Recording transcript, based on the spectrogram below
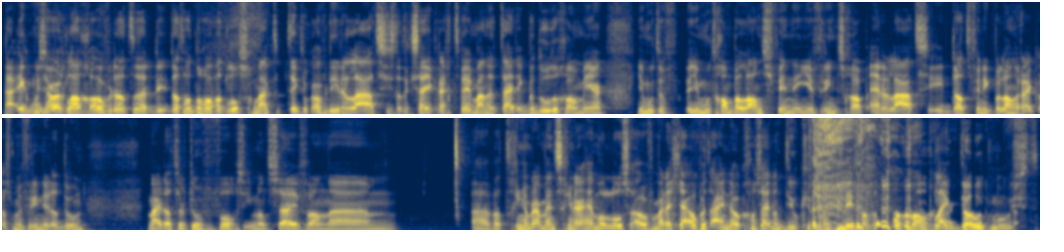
Nou, ik moest heel erg lachen over dat. eh, die, dat had nogal wat losgemaakt op TikTok over die relaties. Dat ik zei, je krijgt twee maanden tijd. Ik bedoelde gewoon meer. Je moet, een, je moet gewoon balans vinden in je vriendschap en relatie. Dat vind ik belangrijk als mijn vrienden dat doen. Maar dat er toen vervolgens iemand zei van. ehm, eh, wat gingen daar? Mensen gingen daar helemaal los over. Maar dat jij op het einde ook gewoon zei: dan duw ik je van een klif af. Dat ik ook gewoon gelijk dood moest.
